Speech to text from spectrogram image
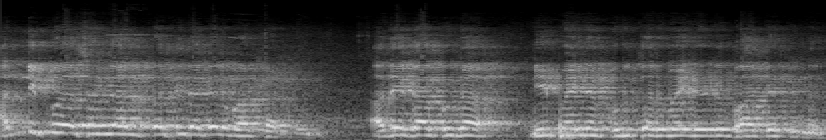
అన్ని కుల సంఘాలు ప్రతి దగ్గర మాట్లాడుతుంది. అదే కాకుండా నీ పైన గురుతరమైన బాధ్యత ఉన్నది.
